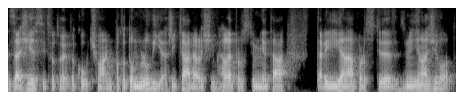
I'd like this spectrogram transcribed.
zažije si, co to je to koučování, pak o tom mluví a říká dalším, hele, prostě mě ta tady Jana prostě změnila život.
